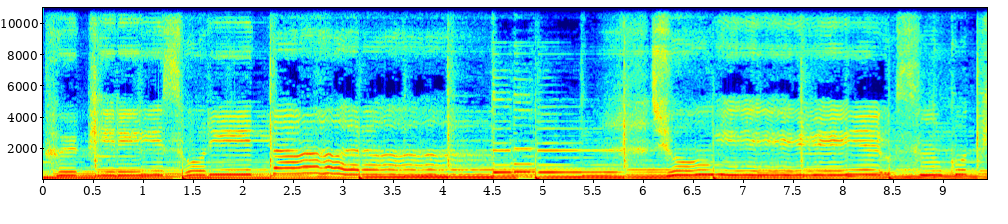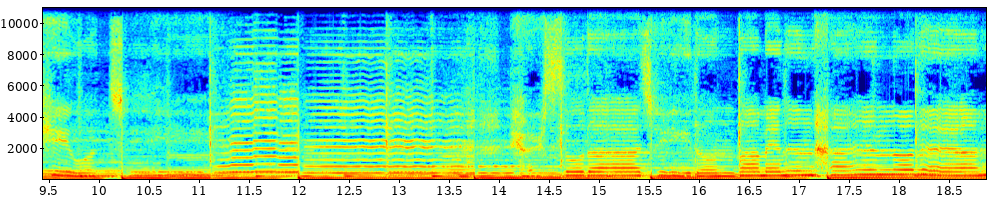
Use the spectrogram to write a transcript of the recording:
불필이 소리 따 지던 밤에는 한너의 안.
